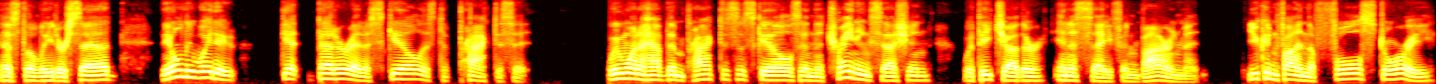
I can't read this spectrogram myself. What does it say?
As the leader said, the only way to get better at a skill is to practice it. We want to have them practice the skills in the training session with each other in a safe environment. You can find the full story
